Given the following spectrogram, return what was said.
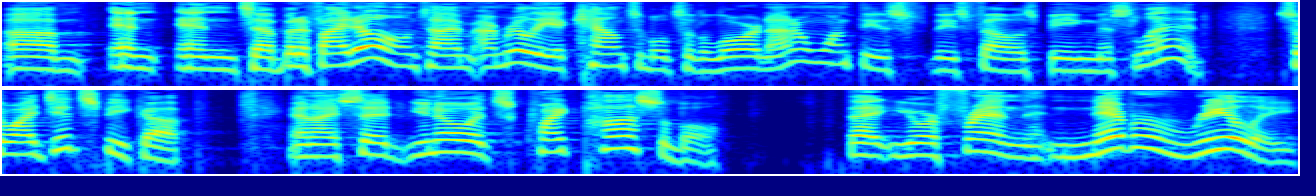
Um, and and uh, but if I don't, I'm I'm really accountable to the Lord, and I don't want these these fellows being misled. So I did speak up, and I said, you know, it's quite possible that your friend never really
